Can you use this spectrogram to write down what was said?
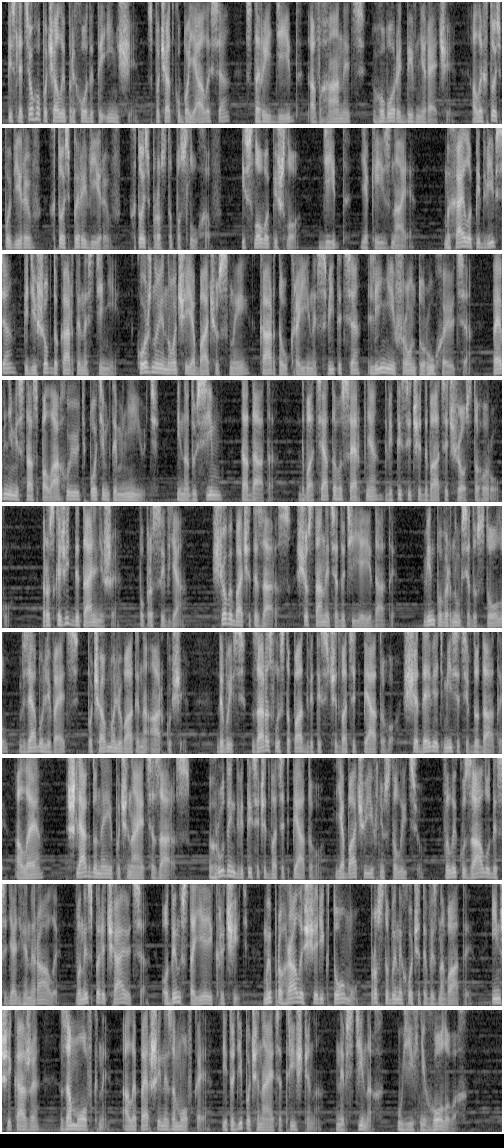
Після цього почали приходити інші. Спочатку боялися, старий дід, афганець, говорить дивні речі. Але хтось повірив, хтось перевірив, хтось просто послухав. І слово пішло дід, який знає. Михайло підвівся, підійшов до карти на стіні. Кожної ночі я бачу сни, карта України світиться, лінії фронту рухаються, певні міста спалахують, потім темніють. І над усім та дата 20 серпня 2026 року. Розкажіть детальніше, попросив я. Що ви бачите зараз? Що станеться до тієї дати? Він повернувся до столу, взяв олівець, почав малювати на аркуші. Дивись, зараз листопад 2025-го, ще 9 місяців до дати, але шлях до неї починається зараз. Грудень 2025-го. Я бачу їхню столицю, велику залу, де сидять генерали. Вони сперечаються, один встає і кричить: Ми програли ще рік тому, просто ви не хочете визнавати. Інший каже замовкни, але перший не замовкає. І тоді починається тріщина не в стінах, у їхніх головах.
